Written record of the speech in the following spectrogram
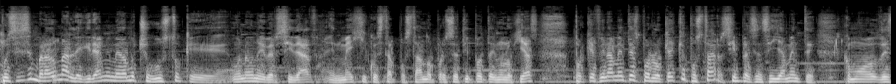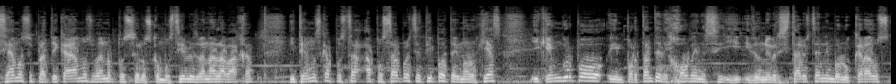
Pues es en verdad una alegría, a mí me da mucho gusto que una universidad en México esté apostando por ese tipo de tecnologías, porque finalmente es por lo que hay que apostar, simple y sencillamente. Como decíamos y platicábamos, bueno, pues los combustibles van a la baja y tenemos que apostar, apostar por ese tipo de tecnologías y que un grupo importante de jóvenes y, y de universitarios estén involucrados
